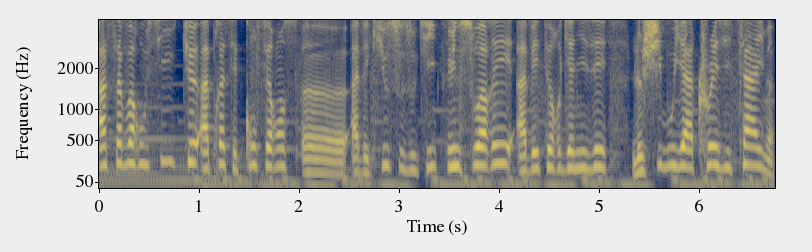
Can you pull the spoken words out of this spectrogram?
à savoir aussi que après cette conférence euh, avec Yu Suzuki, une soirée avait été organisée, le Shibuya Crazy Time,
